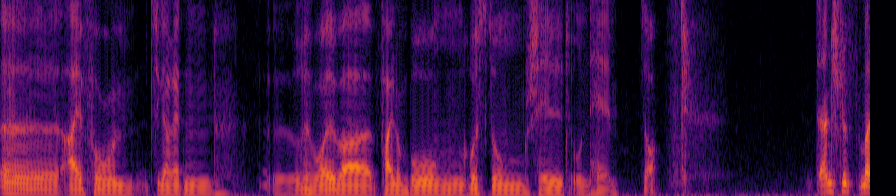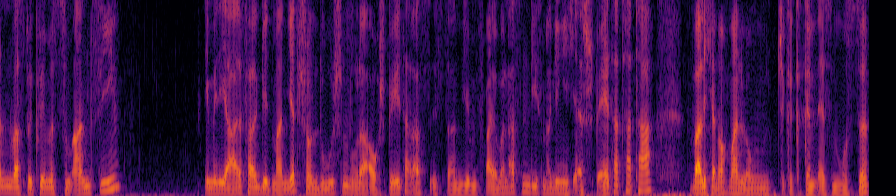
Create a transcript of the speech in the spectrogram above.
äh, iPhone, Zigaretten, äh, Revolver, Pfeil und Bogen, Rüstung, Schild und Helm. So. Dann schlüpft man was Bequemes zum Anziehen im Idealfall geht man jetzt schon duschen oder auch später, das ist dann jedem frei überlassen. Diesmal ging ich erst später Tata, weil ich ja noch meinen Long Chicken essen musste.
